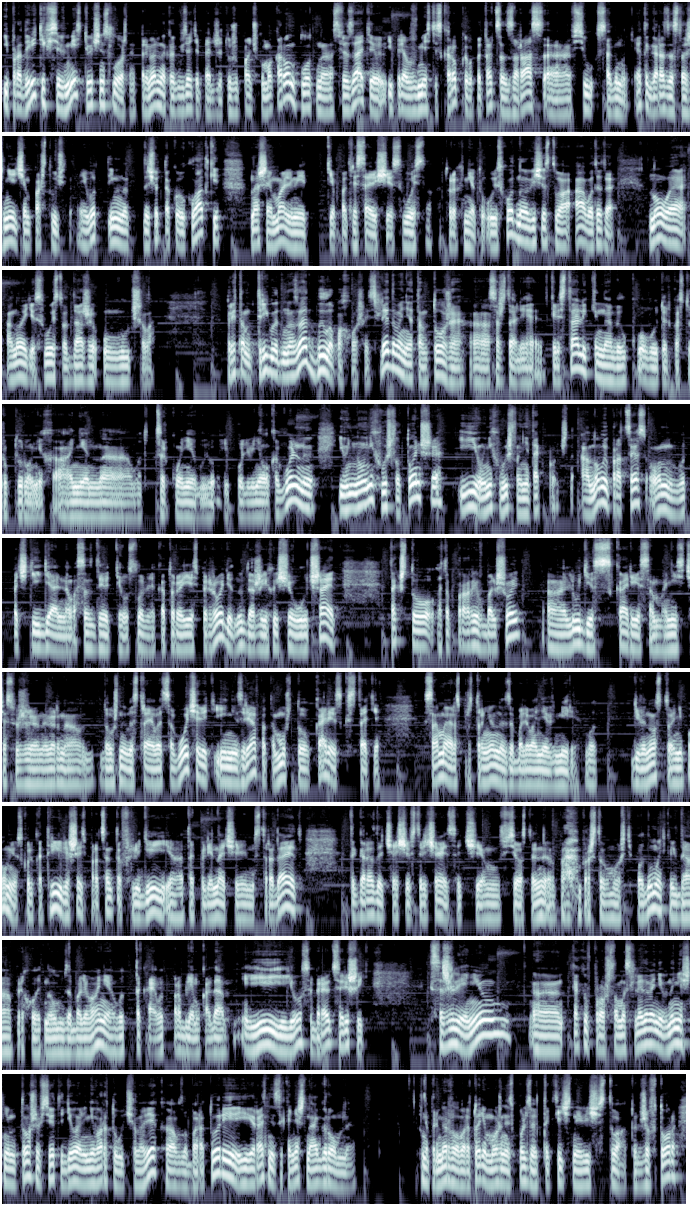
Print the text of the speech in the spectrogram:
И продавить их все вместе очень сложно. Примерно как взять, опять же, ту же пачку макарон, плотно связать и прямо вместе с коробкой попытаться за раз э, всю согнуть. Это гораздо сложнее, чем поштучно. И вот именно за счет такой укладки наша эмаль имеет те потрясающие свойства, которых нет у исходного вещества, а вот это новое, оно эти свойства даже улучшило. При этом три года назад было похожее исследование, там тоже э, осаждали кристаллики на белковую только структуру у них, а не на вот циркониевую и поливинилалкогольную, и но у них вышло тоньше, и у них вышло не так прочно. А новый процесс, он вот почти идеально воссоздает те условия, которые есть в природе, ну даже их еще улучшает, так что это прорыв большой. А, люди с кариесом, они сейчас уже, наверное, должны выстраиваться в очередь, и не зря, потому что кариес, кстати, самое распространенное заболевание в мире. Вот 90, не помню, сколько, 3 или 6 процентов людей а, так или иначе им страдает. Это гораздо чаще встречается, чем все остальное, про, про что вы можете подумать, когда приходит на ум заболевание. Вот такая вот проблемка, да. И ее собираются решить. К сожалению, как и в прошлом исследовании, в нынешнем тоже все это делали не во рту человека, а в лаборатории, и разница, конечно, огромная. Например, в лаборатории можно использовать токсичные вещества. Тот же фтор,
